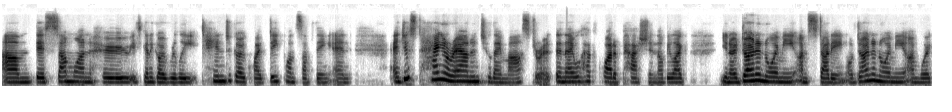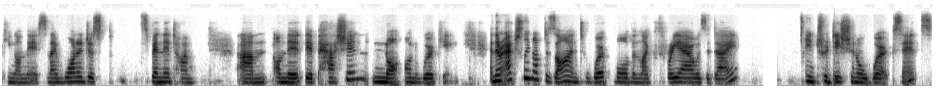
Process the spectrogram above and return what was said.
Um, there's someone who is going to go really tend to go quite deep on something and and just hang around until they master it. Then they will have quite a passion. They'll be like you know don't annoy me i'm studying or don't annoy me i'm working on this and they want to just spend their time um, on their, their passion not on working and they're actually not designed to work more than like three hours a day in traditional work sense.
